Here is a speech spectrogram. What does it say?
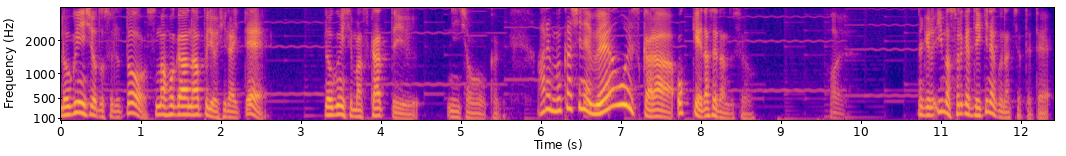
ログインしようとすると、スマホ側のアプリを開いて、ログインしてますかっていう認証をかけ。あれ昔ね、WearOS から OK 出せたんですよ。はい。だけど今それができなくなっちゃってて、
